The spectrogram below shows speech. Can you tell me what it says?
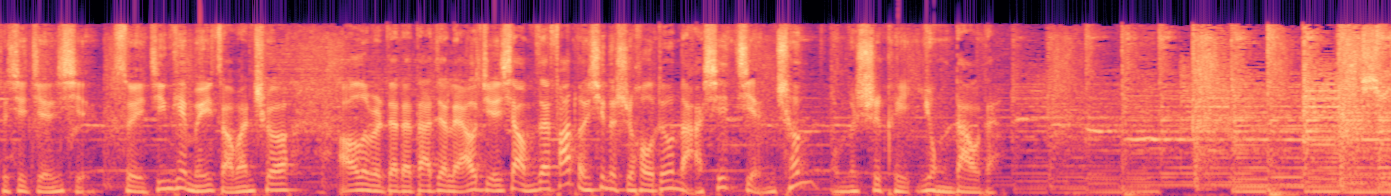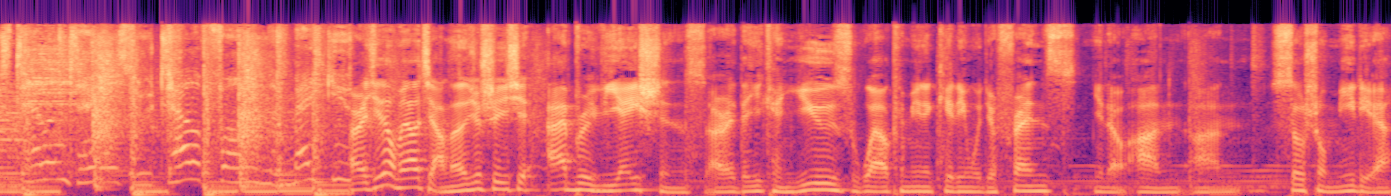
这些简写。所以今天美语早班车，Oliver 带着大家了解一下，我们在发短信的时候都有哪些简称，我们是可以用到的。Alright，今天我们要讲的就是一些 abbreviations，alright that you can use while communicating with your friends, you know, on on social media。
